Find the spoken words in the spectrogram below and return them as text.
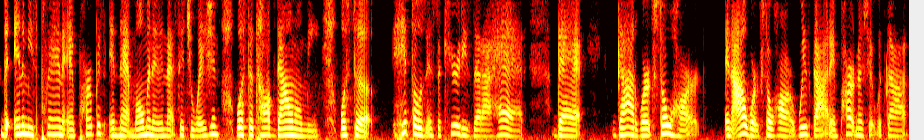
The enemy's plan and purpose in that moment and in that situation was to talk down on me, was to hit those insecurities that I had that God worked so hard and I worked so hard with God in partnership with God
